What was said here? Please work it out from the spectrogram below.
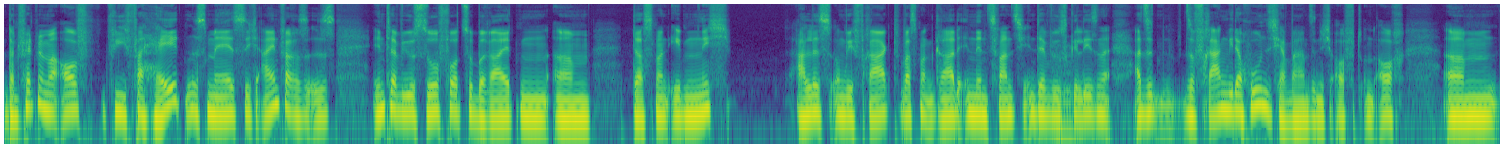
dann fällt mir mal auf, wie verhältnismäßig einfach es ist, Interviews so vorzubereiten, ähm, dass man eben nicht alles irgendwie fragt, was man gerade in den 20 Interviews gelesen hat. Also so Fragen wiederholen sich ja wahnsinnig oft und auch ähm,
